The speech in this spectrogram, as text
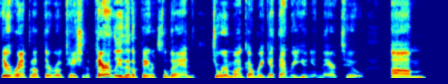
They're ramping up their rotation. Apparently, they're the favorites to land. Jordan Montgomery get that reunion there too. Um,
